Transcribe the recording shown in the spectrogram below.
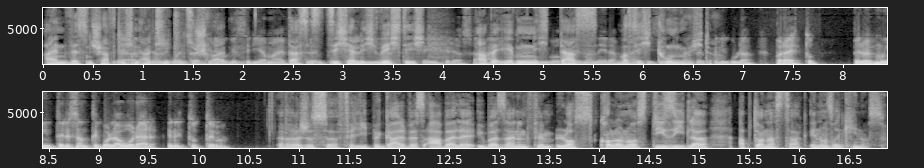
einen wissenschaftlichen Artikel zu schreiben. Das ist sicherlich wichtig, aber eben nicht das, was ich tun möchte. Pero es muy interesante colaborar en estos temas. Regisseur Felipe Galvez Aberle über seinen Film Los Colonos, Die Siedler, ab Donnerstag in unseren Kinos.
